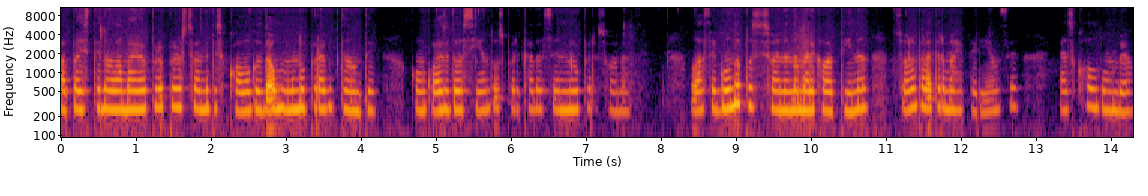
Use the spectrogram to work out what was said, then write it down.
el país tiene la mayor proporción de psicólogos del mundo por habitante com quase 200 por cada 100 mil pessoas. A segunda posição na América Latina, só para ter uma referência, é Colômbia,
